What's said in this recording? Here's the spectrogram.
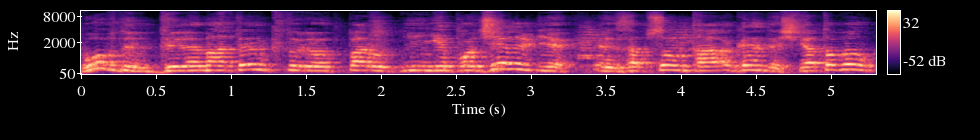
Głównym dylematem, który od paru dni niepodzielnie e, zaprząta agendę światową,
